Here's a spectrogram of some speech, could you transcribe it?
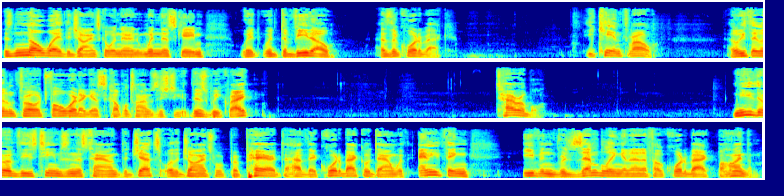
There's no way the Giants go in there and win this game with with DeVito as the quarterback. He can't throw. At least they let him throw it forward, I guess, a couple times this year, this week, right? Terrible. Neither of these teams in this town, the Jets or the Giants, were prepared to have their quarterback go down with anything even resembling an NFL quarterback behind them.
